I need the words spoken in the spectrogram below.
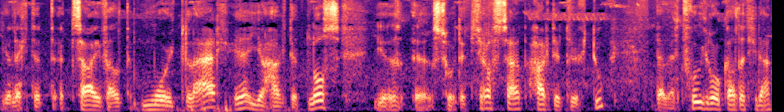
je legt het, het zaaiveld mooi klaar, hè, je hardt het los, je uh, stoot het graszaad, hardt het terug toe. Dat werd vroeger ook altijd gedaan,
